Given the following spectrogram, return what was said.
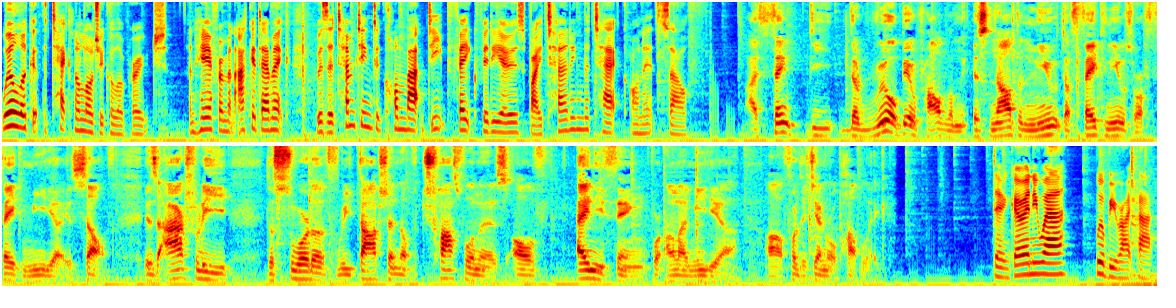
we'll look at the technological approach and hear from an academic who is attempting to combat deepfake videos by turning the tech on itself. I think the, the real big problem is not the new the fake news or fake media itself. It's actually the sort of reduction of trustfulness of anything for online media uh, for the general public. Don't go anywhere. We'll be right back.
